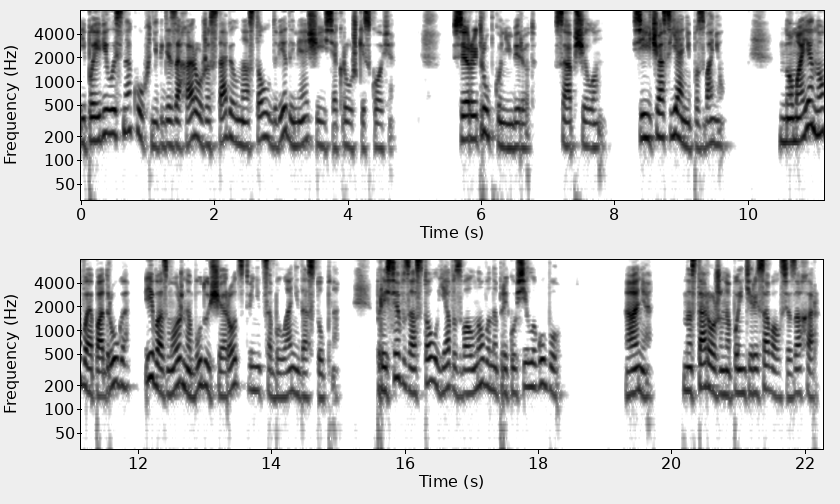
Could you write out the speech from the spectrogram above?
и появилась на кухне, где Захар уже ставил на стол две дымящиеся кружки с кофе. «Серый трубку не берет», — сообщил он. «Сейчас я не позвоню». Но моя новая подруга и, возможно, будущая родственница была недоступна. Присев за стол, я взволнованно прикусила губу. «Аня», — настороженно поинтересовался Захар,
